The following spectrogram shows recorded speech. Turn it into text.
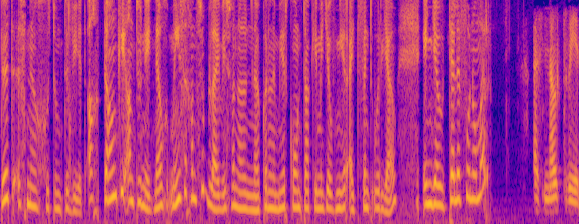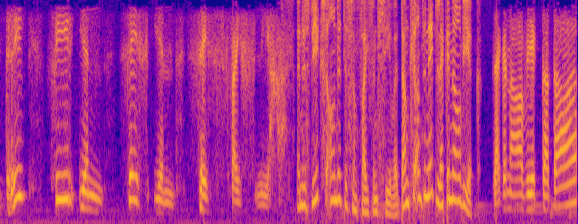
Dit is nou goed om te weet. Ag, dankie Antoinette. Nou mense gaan so bly wees van hulle nou kan hulle meer kontak hê met jou of meer uitvind oor jou. En jou telefoonnommer? Is 023 41 61 659. En dis week se aande tussen 5 en 7. Dankie Antoinette, lekker naweek. Lekker naweek, tata.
